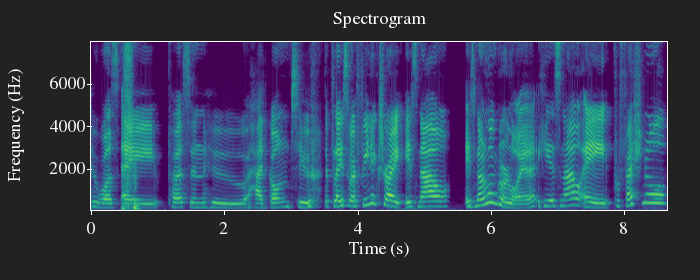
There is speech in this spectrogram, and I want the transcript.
who was a person who had gone to the place where Phoenix Wright is now is no longer a lawyer. He is now a professional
